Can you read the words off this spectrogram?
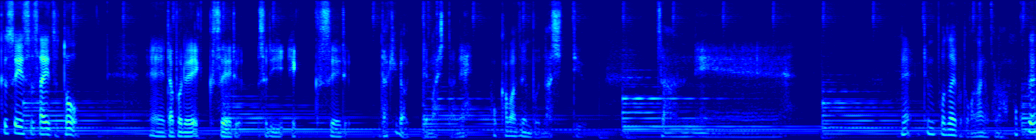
XS サイズと、えー、WXL、3XL だけが売ってましたね。他は全部なしっていう。残念。ね、店舗在庫とかないのかな。もうこれ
